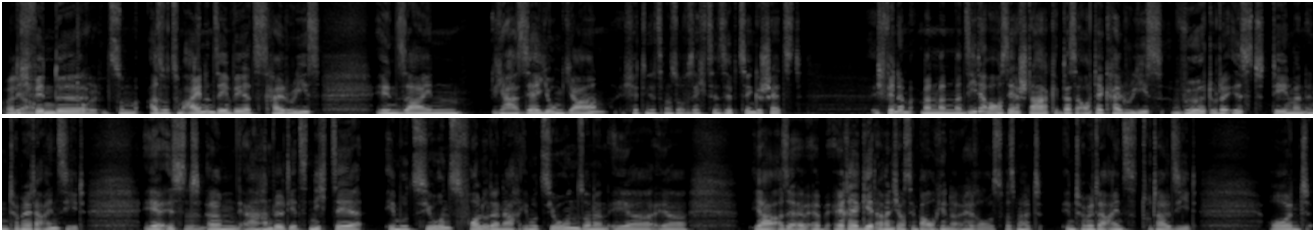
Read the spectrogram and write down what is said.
Weil ich ja, finde, zum, also zum einen sehen wir jetzt Kyle Reese in seinen ja, sehr jungen Jahren. Ich hätte ihn jetzt mal so auf 16, 17 geschätzt. ich finde, man, man, man sieht aber auch sehr stark, dass er auch der Kyle Reese wird oder ist, den man in Terminator 1 sieht. Er ist, mhm. ähm, er handelt jetzt nicht sehr emotionsvoll oder nach Emotionen, sondern eher, eher ja, also er, er, reagiert einfach nicht aus dem Bauch heraus, was man halt in Terminator 1 total sieht. Und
